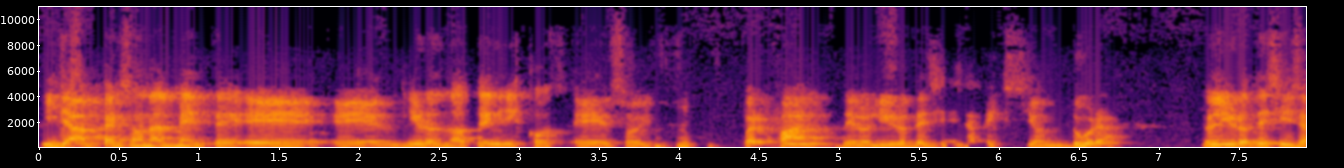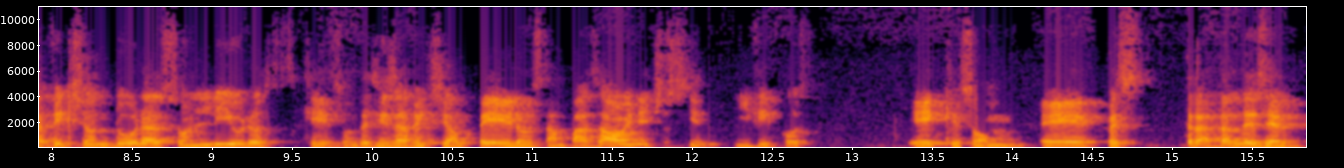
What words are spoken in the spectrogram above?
Y ya personalmente, eh, eh, libros no técnicos, eh, soy súper fan de los libros de ciencia ficción dura. Los libros de ciencia ficción dura son libros que son de ciencia ficción, pero están basados en hechos científicos que son, pues, tratan de ser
